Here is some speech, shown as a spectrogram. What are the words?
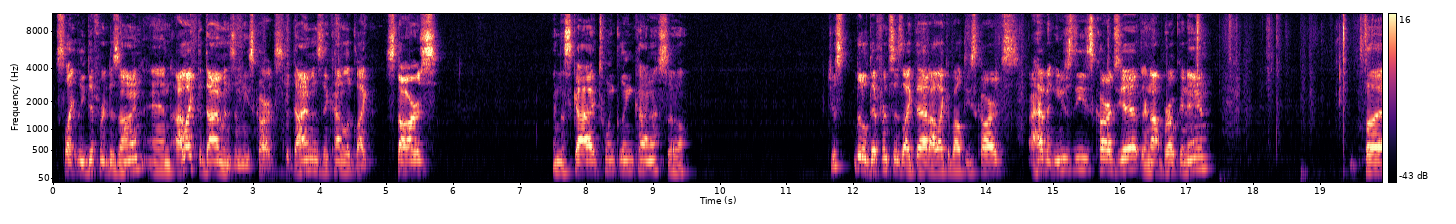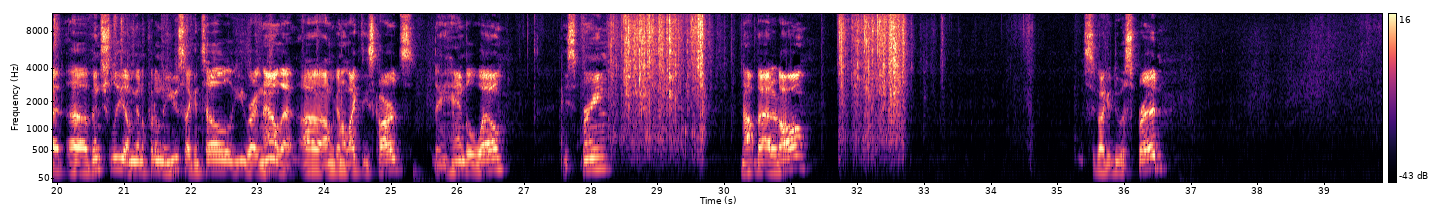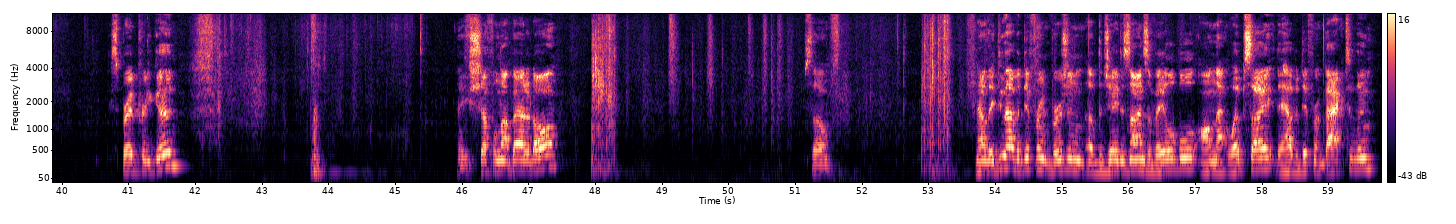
Slightly different design. And I like the diamonds in these cards. The diamonds, they kind of look like stars in the sky, twinkling kind of. So just little differences like that I like about these cards. I haven't used these cards yet. They're not broken in. But uh, eventually I'm going to put them to use. I can tell you right now that uh, I'm going to like these cards. They handle well. They spring. Not bad at all. Let's see if I can do a spread. Spread pretty good. They shuffle not bad at all. So now they do have a different version of the J Designs available on that website. They have a different back to them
